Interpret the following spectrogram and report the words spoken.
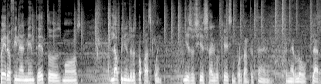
Pero finalmente, de todos modos, la opinión de los papás cuenta. Y eso sí es algo que es importante tener, tenerlo claro.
